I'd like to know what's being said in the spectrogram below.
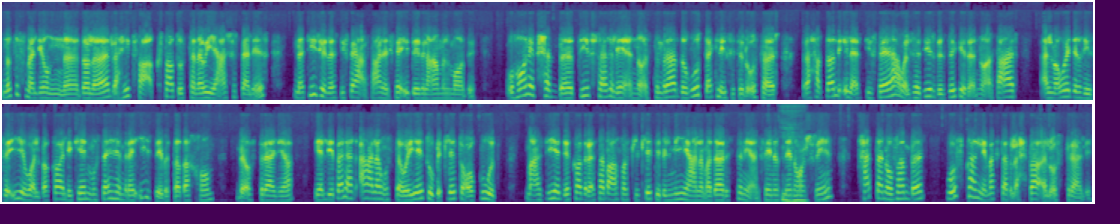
نصف مليون دولار رح يدفع أقساطه السنوية 10000 نتيجة لارتفاع أسعار الفائدة بالعام الماضي. وهون بحب أضيف شغلة أنه استمرار ضغوط تكلفة الأسر رح تضل إلى ارتفاع والجدير بالذكر أنه أسعار المواد الغذائية والبقالة كان مساهم رئيسي بالتضخم بأستراليا يلي بلغ أعلى مستوياته بثلاث عقود مع زيادة قدر 7.3% على مدار السنة 2022 حتى نوفمبر وفقا لمكتب الإحصاء الأسترالي.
